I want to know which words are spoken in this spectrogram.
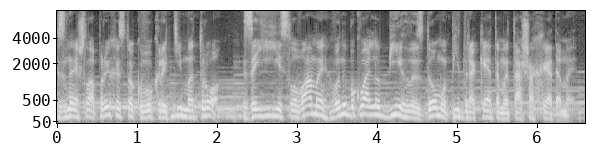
знайшла прихисток в укритті метро. За її словами, вони буквально бігли з дому під ракетами та шахедами.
